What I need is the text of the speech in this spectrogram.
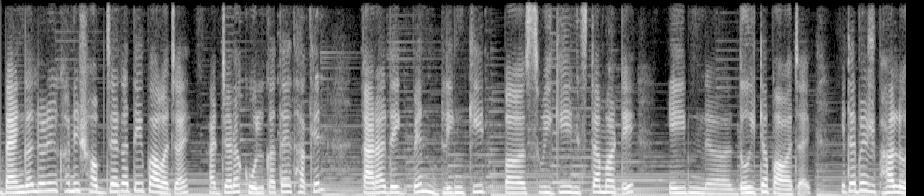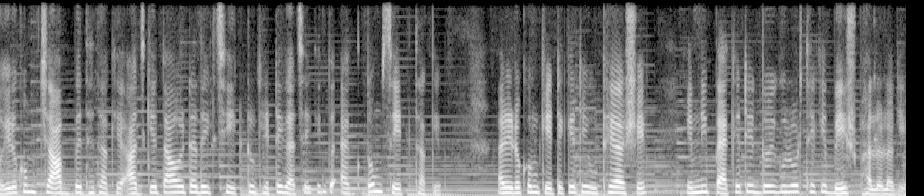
ব্যাঙ্গালোরের এখানে সব জায়গাতেই পাওয়া যায়। আর যারা কলকাতায় থাকেন, তারা দেখবেন ব্লিঙ্কিট বা সুইগি ইনস্টামার্টে এই দইটা পাওয়া যায়। এটা বেশ ভালো, এরকম চাপ বেঁধে থাকে। আজকে তাও এটা দেখছি, একটু ঘেটে গেছে, কিন্তু একদম সেট থাকে। আর এরকম কেটে কেটে উঠে আসে, এমনি প্যাকেটের দইগুলোর থেকে বেশ ভালো লাগে।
